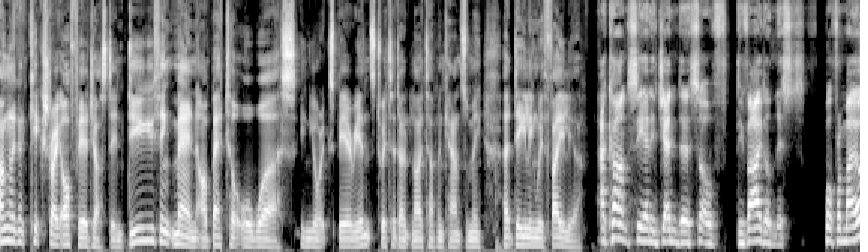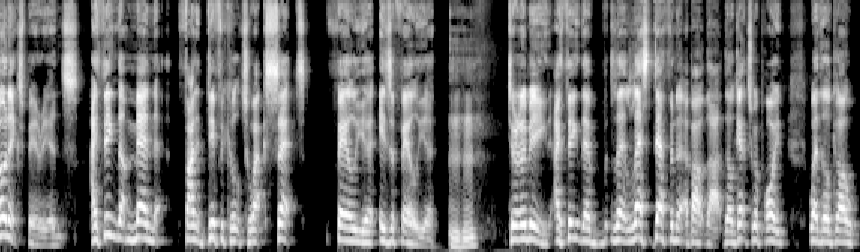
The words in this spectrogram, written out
I'm going to kick straight off here, Justin. Do you think men are better or worse in your experience? Twitter, don't light up and cancel me, at dealing with failure? I can't see any gender sort of divide on this, but from my own experience, I think that men find it difficult to accept failure is a failure. Mm-hmm. Do you know what I mean? I think they're less definite about that. They'll get to a point where they'll go,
